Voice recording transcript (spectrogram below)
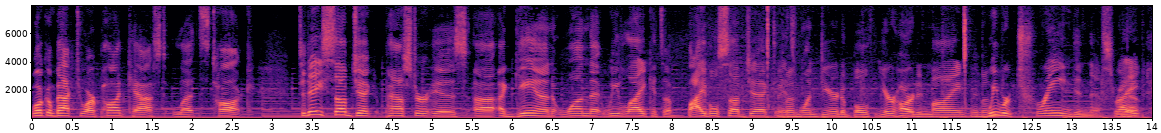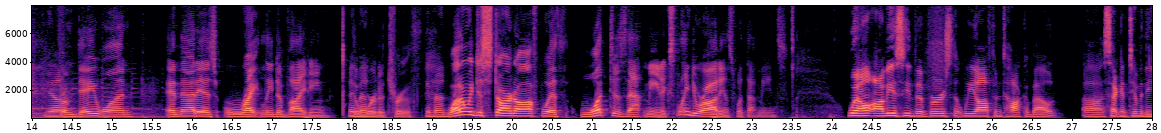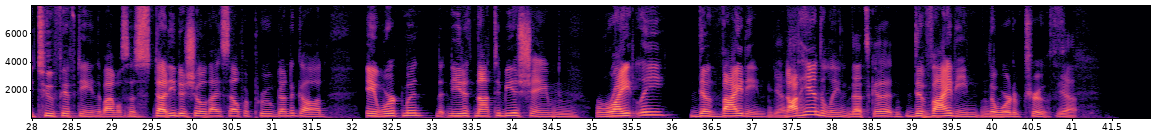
Welcome back to our podcast, Let's Talk. Today's subject, Pastor, is uh, again one that we like. It's a Bible subject. Amen. It's one dear to both your heart and mine. Amen. We were trained in this, right? yeah. From day one, and that is rightly dividing the word of truth. Amen. Why don't we just start off with what does that mean? Explain to our audience what that means. Well, obviously, the verse that we often talk about, uh, 2 Timothy 2.15, the Bible says, Mm. Study to show thyself approved unto God, a workman that needeth not to be ashamed, rightly dividing, Mm. Yes. not handling, That's good. dividing the word of truth. Yeah.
